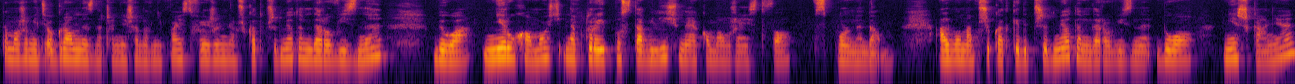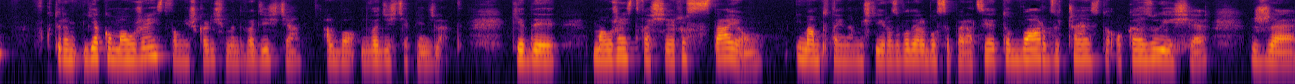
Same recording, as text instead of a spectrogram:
To może mieć ogromne znaczenie, Szanowni Państwo, jeżeli na przykład przedmiotem darowizny była nieruchomość, na której postawiliśmy jako małżeństwo wspólny dom. Albo na przykład, kiedy przedmiotem darowizny było mieszkanie, w którym jako małżeństwo mieszkaliśmy 20 albo 25 lat. Kiedy małżeństwa się rozstają, i mam tutaj na myśli rozwody albo separacje, to bardzo często okazuje się, że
